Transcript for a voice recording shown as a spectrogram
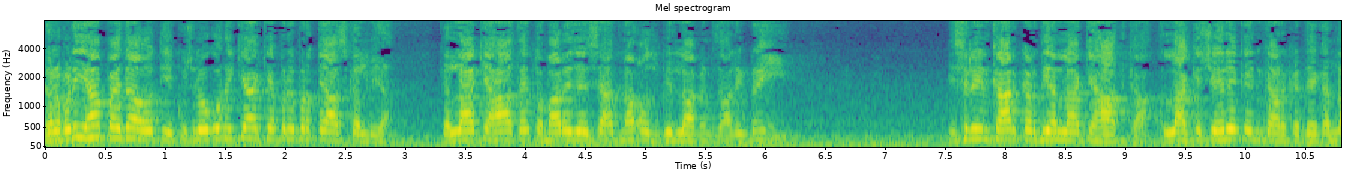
گڑبڑی یہاں پیدا ہوتی ہے۔ کچھ لوگوں نے کیا کہ اپنے اوپر قیاس کر لیا۔ کہ اللہ کے ہاتھ ہے، تمہارے جیسے ہاتھ نہ عزب اللہ بن ظالق نہیں۔ اس لیے انکار کر دیا اللہ کے ہاتھ کا۔ اللہ کے چہرے کا انکار کر دیا اللہ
